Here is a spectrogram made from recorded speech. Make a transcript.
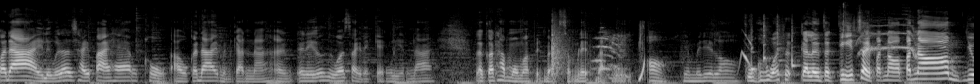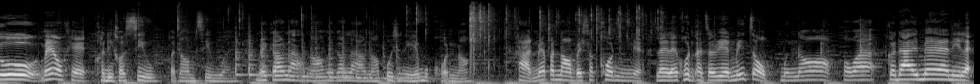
ก็ได้ หรือว่าจะใช้ปลาแห้งโขลกเอาก็ได้เหมือนกันนะ อันนี้ก็คือว่าใส่ในแกงเลียงได้ แล้วก็ทำออกมาเป็นแบบสำเร็จแบบนี้อ๋อยังไม่ได้ลอกกูก็ว่าเธอกำลังจะกรีดใส่ประนอมประนอมอยู่ไม่โอเคคดีเขาซิลนอมซิลไว้ ไม่ก้าวร้าวเนาะไม่ก้าวร้าวเนาะผู้ชนียบุคคลเนาะขาดแม่ประนอมไปสักคนเนี่ยหลายๆ คนอาจจะเรียนไม่จบเมืองนอก เพราะว่าก็ได้แม่นี่แหละ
